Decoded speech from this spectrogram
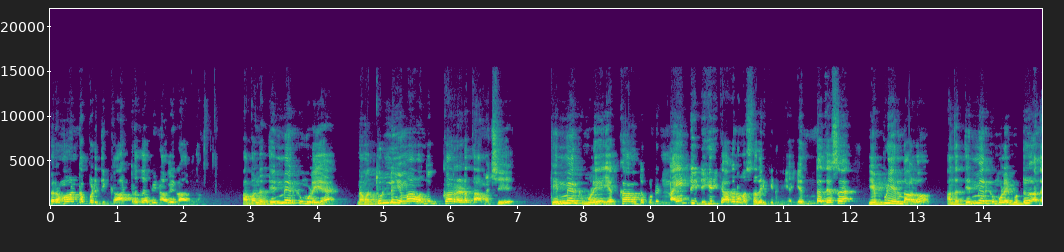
பிரம்மாண்டப்படுத்தி காட்டுறது அப்படின்னாவே ராகு தான். அப்ப அந்த தென்மேற்கு மூலைய நம்ம துல்லியமா வந்து உட்கார்ற இடத்த அமைச்சு தென்மேற்கு மூலையை எக்காரணத்தை கொண்டு 90 டிகிரிக்காக நம்ம சதுரிக்கணுங்க. எந்த திசை எப்படி இருந்தாலும் அந்த தென்மேற்கு மூலை மட்டும் அந்த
